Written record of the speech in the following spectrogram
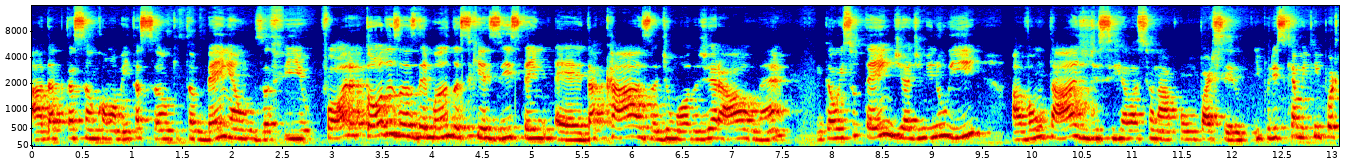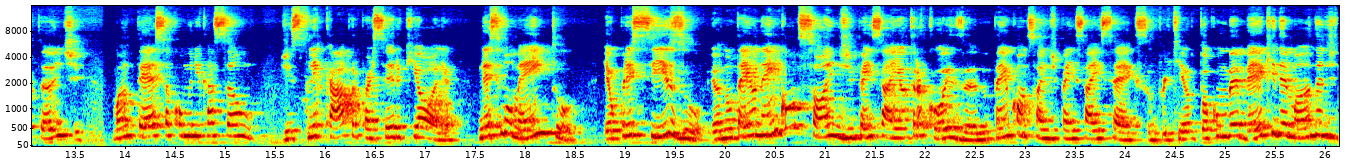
a adaptação com a amamentação, que também é um desafio. Fora todas as demandas que existem é, da casa, de um modo geral, né? Então, isso tende a diminuir a vontade de se relacionar com o parceiro. E por isso que é muito importante manter essa comunicação, de explicar para o parceiro que, olha, nesse momento eu preciso, eu não tenho nem condições de pensar em outra coisa, não tenho condições de pensar em sexo, porque eu tô com um bebê que demanda de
